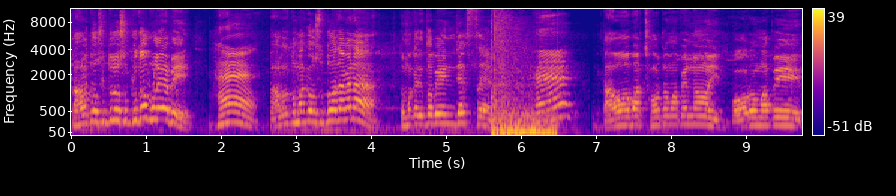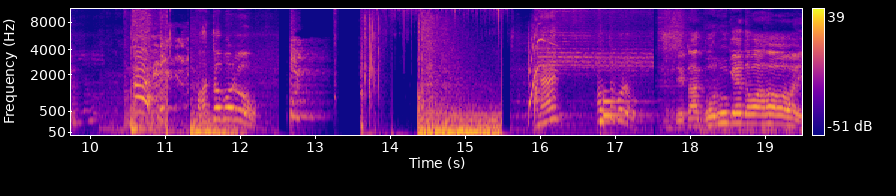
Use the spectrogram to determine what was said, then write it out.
তাহলে তো ওষুধ দিলে ওষুধ খেতেও ভুলে যাবে। হ্যাঁ। তাহলে তো তোমাকে ওষুধ দেওয়া যাবে না। তোমাকে দিতে হবে ইঞ্জেকশন হ্যাঁ? তাও আবার ছোট মাপের নয় বড় মাপের। কত বড়? হ্যাঁ? কত বড়? যেটা গরুকে দেওয়া হয়।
